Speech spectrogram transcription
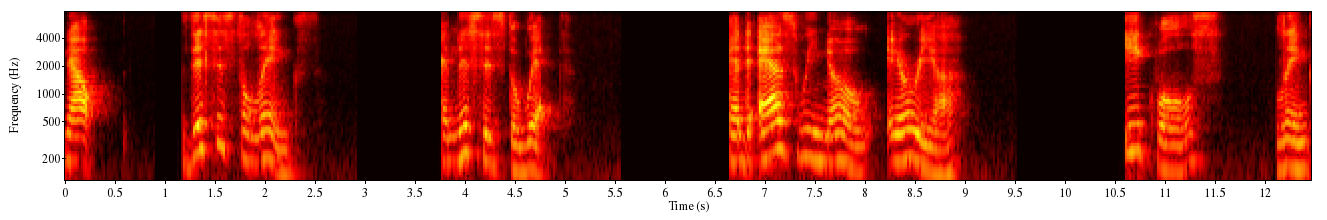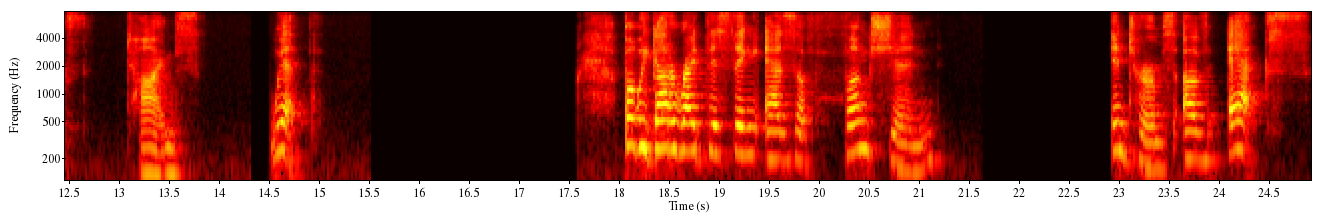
Now, this is the length and this is the width. And as we know, area equals length times width. But we got to write this thing as a function in terms of X.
